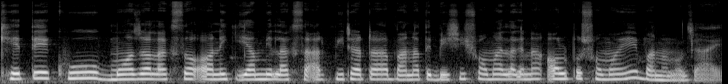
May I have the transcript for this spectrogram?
খেতে খুব মজা লাগছে, অনেক ইয়াম্মি লাগছে। আর পিঠাটা বানাতে বেশি সময় লাগে না, অল্প সময়ে বানানো যায়।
